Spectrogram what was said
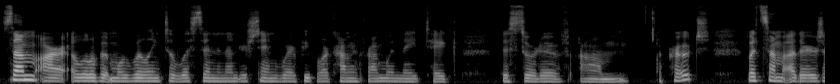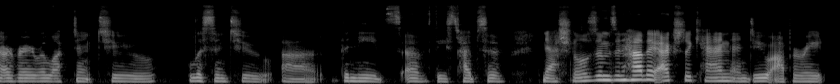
Some are a little bit more willing to listen and understand where people are coming from when they take this sort of um, approach, but some others are very reluctant to listen to uh, the needs of these types of nationalisms and how they actually can and do operate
